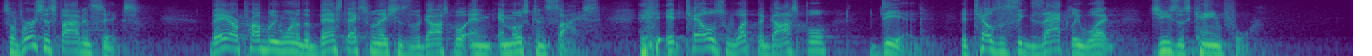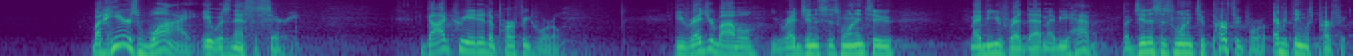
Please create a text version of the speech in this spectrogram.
So, verses 5 and 6, they are probably one of the best explanations of the gospel and, and most concise. It tells what the gospel did, it tells us exactly what Jesus came for. But here's why it was necessary God created a perfect world. If you read your Bible, you read Genesis 1 and 2, maybe you've read that, maybe you haven't. But Genesis 1 and 2, perfect world. Everything was perfect.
